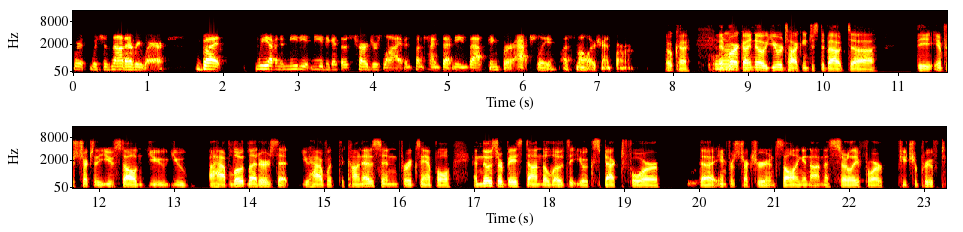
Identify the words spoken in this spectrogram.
where, which is not everywhere, but we have an immediate need to get those chargers live, and sometimes that means asking for actually a smaller transformer. Okay. And Mark, I know you were talking just about uh, the infrastructure that you've installed. You you have load letters that you have with the Con Edison, for example, and those are based on the loads that you expect for the infrastructure you're installing and not necessarily for future-proofed.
